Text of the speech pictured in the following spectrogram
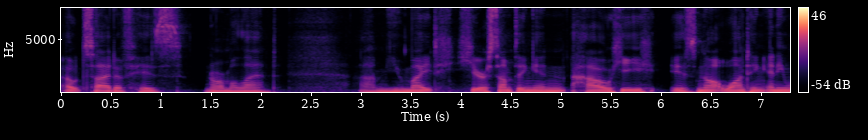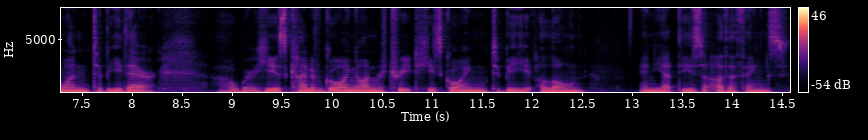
outside of his normal land. Um, you might hear something in how he is not wanting anyone to be there, uh, where he is kind of going on retreat. He's going to be alone, and yet these other things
